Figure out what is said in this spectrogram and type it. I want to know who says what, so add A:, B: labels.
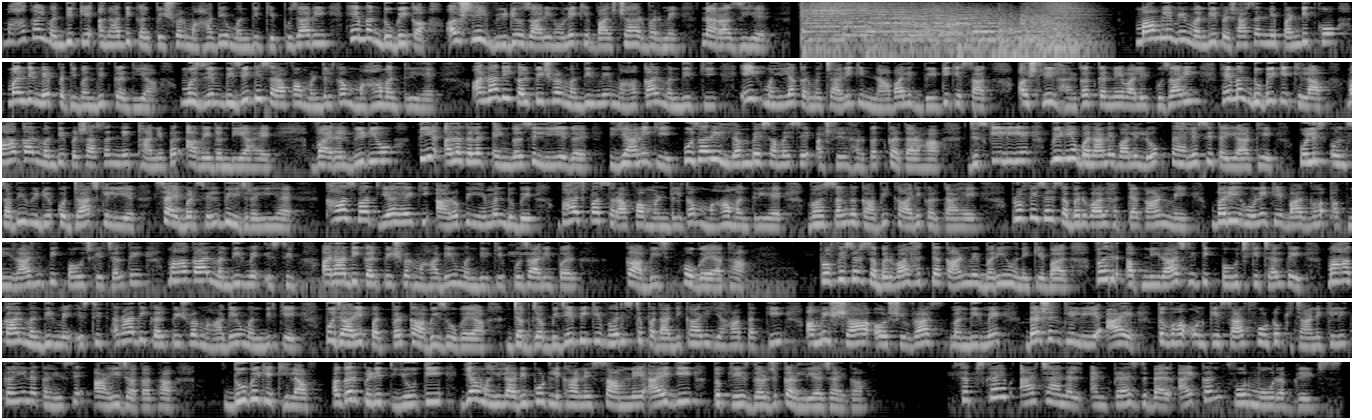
A: महाकाल मंदिर के अनादि कल्पेश्वर महादेव मंदिर के पुजारी हेमंत दुबे का अश्लील वीडियो जारी होने के बाद शहर भर में नाराज़गी है। मामले में मंदिर प्रशासन ने पंडित को मंदिर में प्रतिबंधित कर दिया। मुस्लिम बीजेपी सराफा मंडल का महामंत्री है। अनादि कल्पेश्वर मंदिर में महाकाल मंदिर की एक महिला कर्मचारी की नाबालिग बेटी के साथ अश्लील हरकत करने वाले पुजारी हेमंत दुबे के खिलाफ महाकाल मंदिर प्रशासन ने थाने पर आवेदन दिया है। वायरल वीडियो तीन अलग अलग एंगल से लिए गए, यानी कि पुजारी लंबे समय से अश्लील हरकत करता रहा, जिसके लिए वीडियो बनाने वाले लोग पहले से तैयार थे। पुलिस उन सभी वीडियो को जाँच के लिए साइबर सेल भेज रही है। खास बात यह है कि आरोपी हेमंत दुबे भाजपा सराफा मंडल का महामंत्री है। वह संघ का भी कार्यकर्ता है। प्रोफेसर सबरवाल हत्याकांड में बरी होने के बाद वह अपनी राजनीतिक पहुँच के चलते महाकाल मंदिर में स्थित अनादिकल्पेश्वर महादेव मंदिर के पुजारी पर काबिज हो गया था। प्रोफेसर सबरवाल हत्याकांड में बरी होने के बाद वह अपनी राजनीतिक पहुँच के चलते महाकाल मंदिर में स्थित अनादि कल्पेश्वर महादेव मंदिर के पुजारी पद पर काबिज हो गया। जब जब बीजेपी के वरिष्ठ पदाधिकारी यहाँ तक कि अमित शाह और शिवराज मंदिर में दर्शन के लिए आए तो वह उनके साथ फ़ोटो खिंचाने के लिए कहीं न कहीं से आ ही जाता था। दुबे के खिलाफ अगर पीड़ित युवती या महिला रिपोर्ट लिखाने सामने आएगी तो केस दर्ज कर लिया जाएगा। Subscribe our channel and press the bell icon for more updates.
